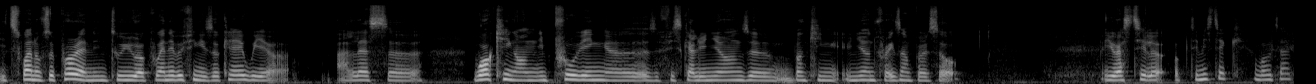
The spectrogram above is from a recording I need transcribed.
It's one of the problems into Europe. When everything is okay, we are, are less uh, working on improving uh, the fiscal union, the banking union, for example. So you are still optimistic about that?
